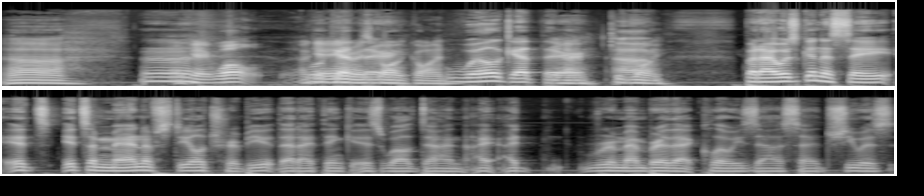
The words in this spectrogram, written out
Uh, Uh, okay, well, okay, we'll get anyways, there. go on, go on. We'll get Yeah, there. keep Um, going. But I was gonna say it's it's a Man of Steel tribute that I think is well done. I, I remember that Chloe Zhao said she was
